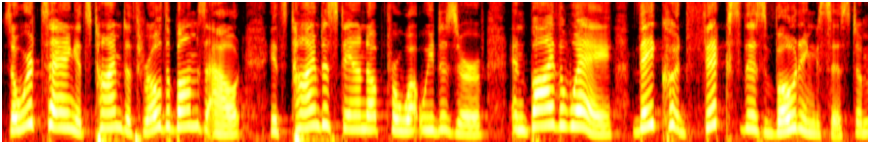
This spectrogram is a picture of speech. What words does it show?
So we're saying it's time to throw the bums out. It's time to stand up for what we deserve. And by the way, they could fix this voting system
